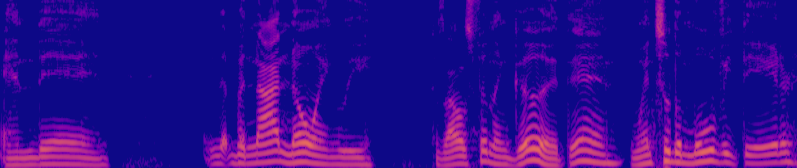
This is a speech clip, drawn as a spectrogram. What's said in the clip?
and then, but not knowingly, because I was feeling good. Then went to the movie theater.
